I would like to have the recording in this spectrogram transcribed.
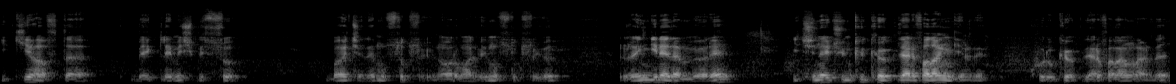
iki hafta beklemiş bir su. Bahçede musluk suyu, normal bir musluk suyu. Rengi neden böyle? İçine çünkü kökler falan girdi. Kuru kökler falan vardı.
